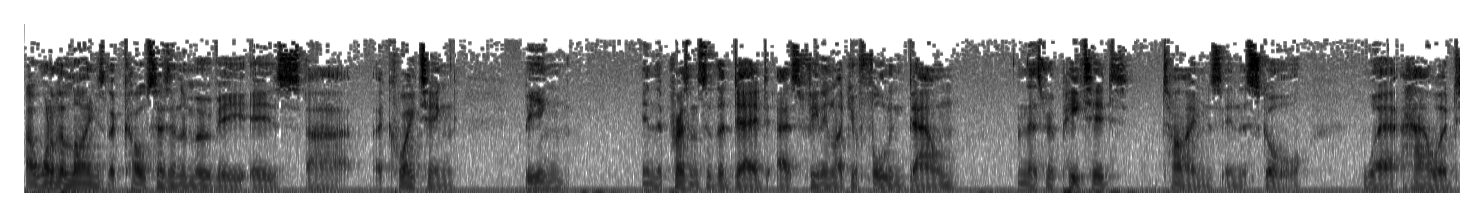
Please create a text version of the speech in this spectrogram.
Uh, one of the lines that Cole says in the movie is uh, equating being in the presence of the dead as feeling like you're falling down, and there's repeated times in the score where Howard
